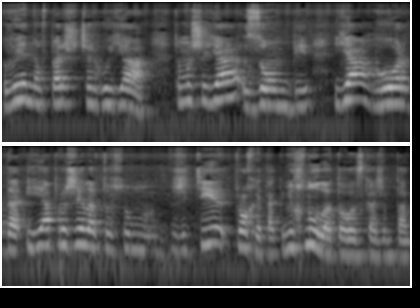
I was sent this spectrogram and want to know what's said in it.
Винна в першу чергу я. Тому що я зомбі, я горда, і я прожила в тому житті трохи так, нюхнула того, скажімо так.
